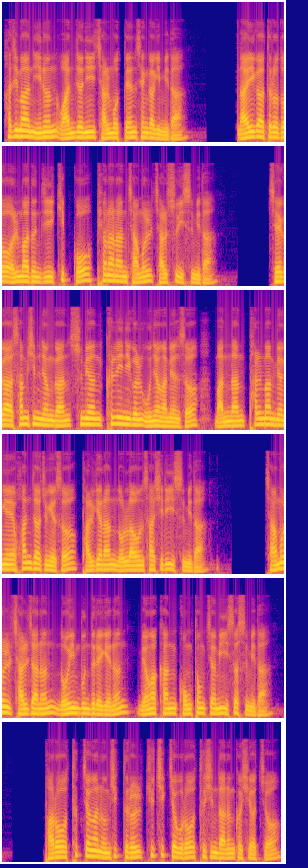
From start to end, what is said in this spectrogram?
하지만 이는 완전히 잘못된 생각입니다. 나이가 들어도 얼마든지 깊고 편안한 잠을 잘 수 있습니다. 제가 30년간 수면 클리닉을 운영하면서 만난 8만 명의 환자 중에서 발견한 놀라운 사실이 있습니다. 잠을 잘 자는 노인분들에게는 명확한 공통점이 있었습니다. 바로 특정한 음식들을 규칙적으로 드신다는 것이었죠.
